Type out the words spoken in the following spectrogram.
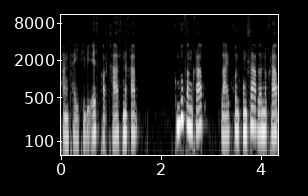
ทางไทย PBS Podcast นะครับ คุณผู้ฟังครับ หลายคนคงทราบแล้วนะครับ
